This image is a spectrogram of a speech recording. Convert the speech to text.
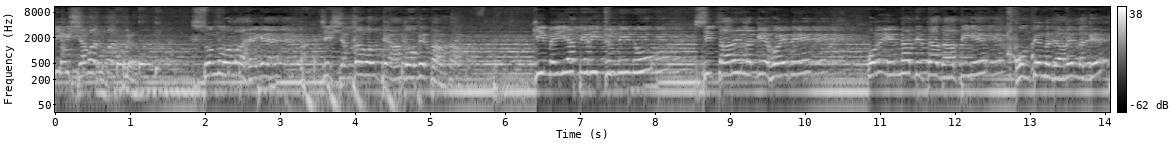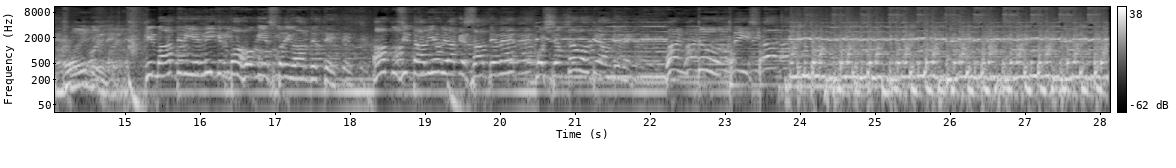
ਇੱਕ ਇੱਕ ਸ਼ਬਦ ਸੁਣਨ ਵਾਲਾ ਹੈਗਾ ਹੈ। ਜੇ ਸ਼ਬਦਾਂ ਵੱਲ ਧਿਆਨ ਦੋਗੇ ਤਾਂ ਕਿ ਮਈਆ ਤੇਰੀ ਚੁੰਨੀ ਨੂੰ ਸਿਤਾਰੇ ਲੱਗੇ ਹੋਏ ਨੇ ਔਰ ਇੰਨਾ ਦਿੱਤਾ ਦਾਤੀਏ ਹੁਣ ਤੇ ਨਜ਼ਾਰੇ ਲੱਗੇ ਹੋਏ ਹੋਏ ਨੇ ਕਿ ਮਾਂ ਤੇਰੀ ਇੰਨੀ ਕਿਰਪਾ ਹੋ ਗਈ ਇਸ ਪਰਿਵਾਰ ਦੇ ਉੱਤੇ ਆ ਤੁਸੀਂ ਤਾਲੀਆਂ ਵਜਾ ਕੇ ਸਾਥ ਦੇਣਾ ਹੈ, ਉਹ ਸ਼ਬਦਾਂ ਵੱਲ ਧਿਆਨ ਦੇਣਾ 1 2 3 ਸਟਾਰਟ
